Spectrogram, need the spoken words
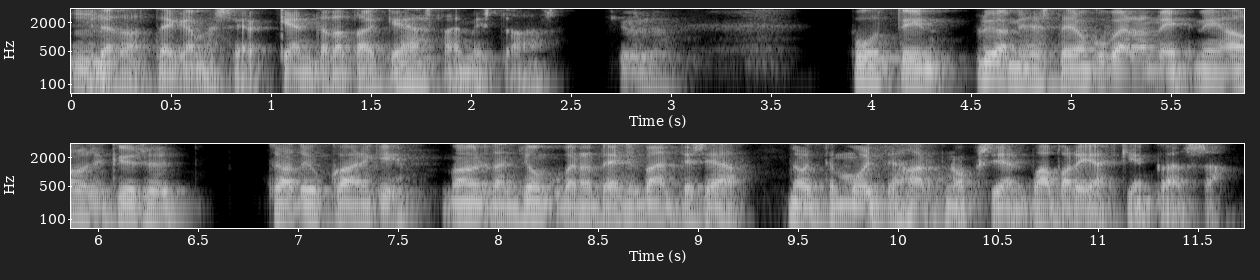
mm. mitä sä oot tekemässä ja kentällä tai kehässä tai mistä tahansa. Kyllä. Puhuttiin lyömisestä jonkun verran, niin, niin haluaisin kysyä, sä oot ainakin, mä oon jonkun verran tehnyt vänttisiä noiden muiden hardnoksien vaparijätkien kanssa –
